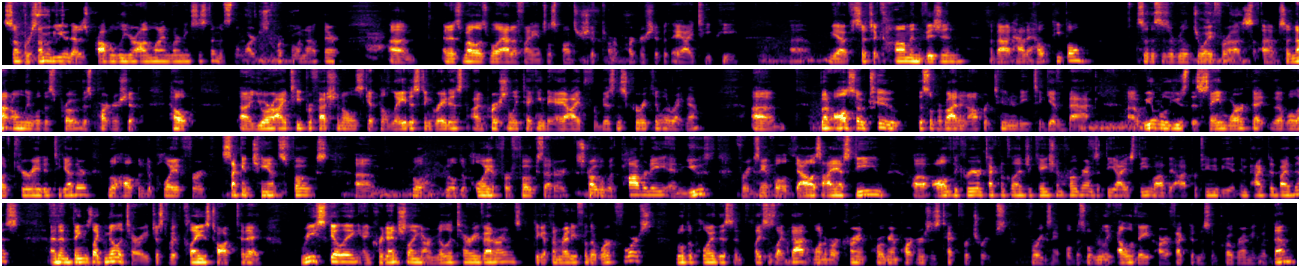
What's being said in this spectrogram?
So for some of you, that is probably your online learning system. It's the largest one out there. Um, and as well as we'll add a financial sponsorship to our partnership with AITP. Um, we have such a common vision about how to help people. So this is a real joy for us. Um, so not only will this pro this partnership help uh, your IT professionals get the latest and greatest. I'm personally taking the AI for business curricula right now. Um, but also too this will provide an opportunity to give back. Uh, we will use the same work that, that we'll have curated together. We'll help and deploy it for second chance folks. Um, we'll, we'll deploy it for folks that are struggle with poverty and youth. For example dallas isd uh, all of the career and technical education programs at DISD will have the opportunity to be impacted by this. And then things like military, just with Clay's talk today, reskilling and credentialing our military veterans to get them ready for the workforce. We'll deploy this in places like that. One of our current program partners is Tech for Troops, for example. This will really elevate our effectiveness in programming with them.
